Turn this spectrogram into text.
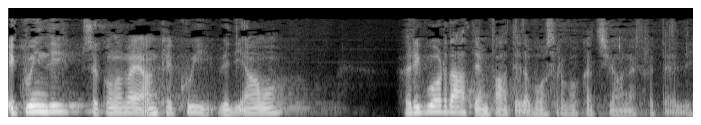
E quindi, secondo me, anche qui vediamo, riguardate infatti la vostra vocazione, fratelli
